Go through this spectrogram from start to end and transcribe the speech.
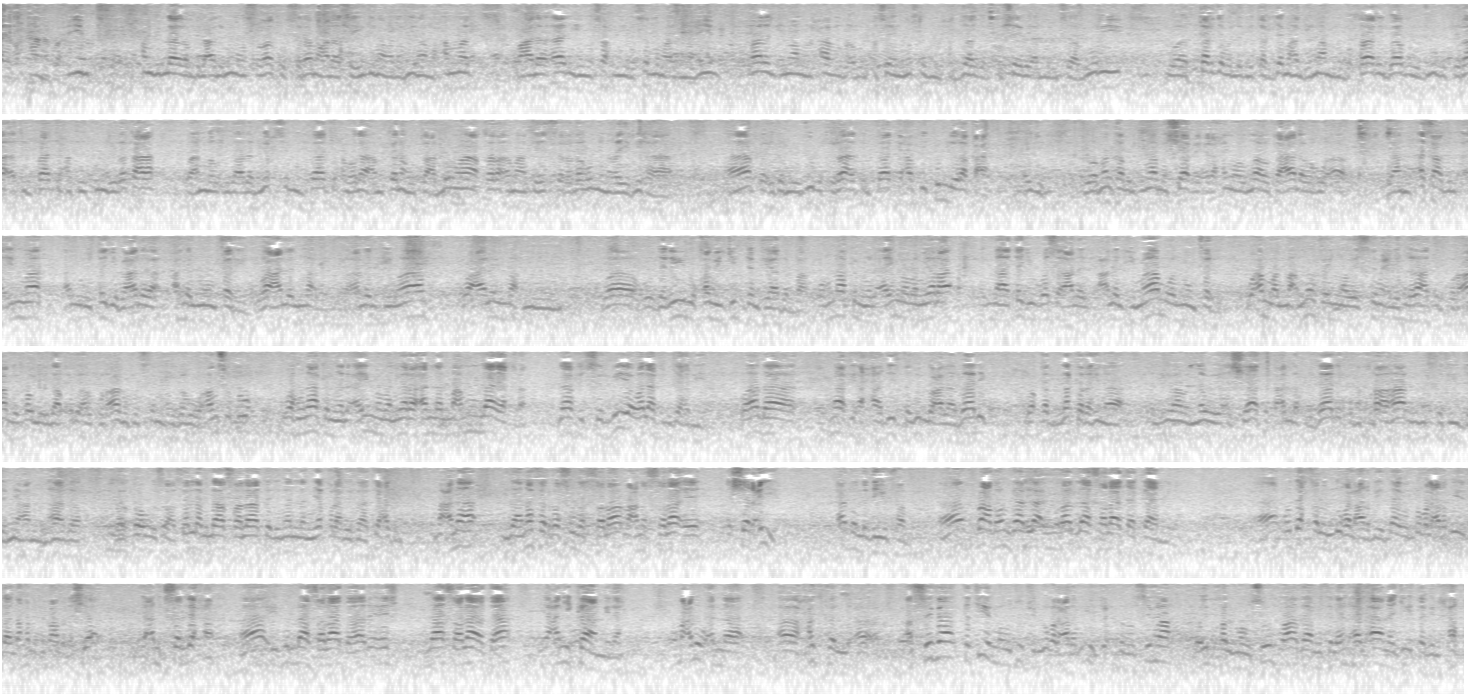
الله الرحمن الرحيم. الحمد لله رب العالمين والصلاة والسلام على سيدنا ونبينا محمد وعلى آله وصحبه وسلم أجمعين. قال الإمام الحافظ أبو الحسين مسلم بن الحجاج القشيري النسابوري والترجمة الذي ترجمها الإمام البخاري باب وجوب قراءة الفاتحة في كل ركعة وأنه إذا لم يحسن الفاتحة ولا أمكنه تعلمها قرأ ما تيسر له من غيرها. ها فإذا وجوب قراءة الفاتحة في كل ركعة. يجب. ومذهب الإمام الشافعي رحمه الله تعالى وهو يعني أسعد الأئمة انه تجب على على المنفرد وعلى على الإمام وعلى المأموم ودليل قوي جدا في هذا الباب. وهناك من الأئمة من يرى أنها تجب بس على على الإمام والمنفرد. وأما الماموم فإنه يستمع لقراءة القرآن لقول إذا قرئ القرآن فاستمعوا له وأنصتوا. وهناك من الأئمة من يرى أن الماموم لا يقرأ لا في السرية ولا في الجهرية. وهذا ما في أحاديث تدل على ذلك. وقد ذكر هنا الإمام النووي أشياء تتعلق بذلك. نقراها لنستفيد جميعا من هذا. فقوله صلى الله عليه وسلم لا صلاة لمن لم يقرأ بفاتحة. معناه إذا نفى الرسول الصلاة معنى الصلاة؟ الشرعية. هذا الذي يفهم. ها؟ بعضهم قال لا المراد لا صلاة كاملة. ها؟ ودخلوا اللغة العربية. دائما اللغة العربية إذا دخلت في بعض الأشياء يعني تصلحها. ها؟ يقول لا صلاة هذا إيش؟ لا صلاة يعني كاملة. ومعلوم أن حذف آه، الصفة. كثير موجود في اللغة العربية تحذف الصفة ويبقى الموصوف وهذا مثل الآن جئت بالحق.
